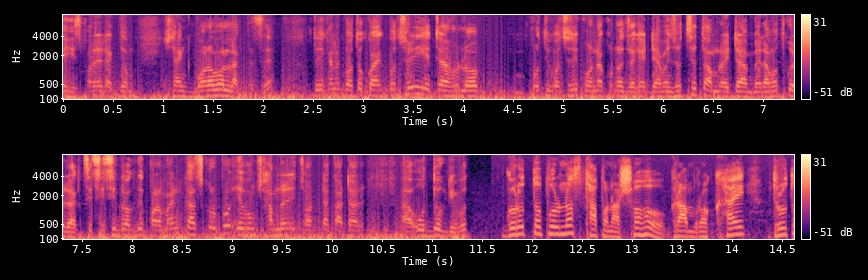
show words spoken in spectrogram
এই স্পানের একদম ট্যাঙ্ক বরাবর লাগতেছে। তো এখানে গত কয়েক বছরই এটা হলো প্রতি বছরই কোনো না কোনো জায়গায় ড্যামেজ হচ্ছে তো আমরা এটা মেরামত করে রাখছি। সিসি ব্লক দিয়ে পার্মানেন্ট কাজ করব এবং সামনের এই চরটা কাটার উদ্যোগ নেব। গুরুত্বপূর্ণ স্থাপনা সহ গ্রাম রক্ষায় দ্রুত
